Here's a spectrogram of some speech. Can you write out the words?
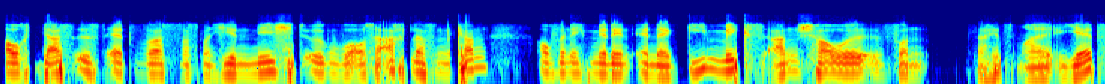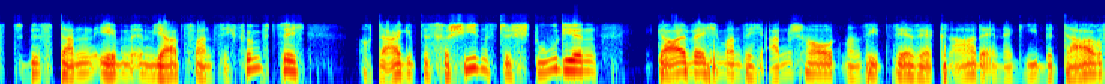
Auch das ist etwas, was man hier nicht irgendwo außer Acht lassen kann auch wenn ich mir den Energiemix anschaue von, sag jetzt mal jetzt bis dann eben im Jahr 2050, auch da gibt es verschiedenste Studien, egal welche man sich anschaut, man sieht sehr, sehr klar, der Energiebedarf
